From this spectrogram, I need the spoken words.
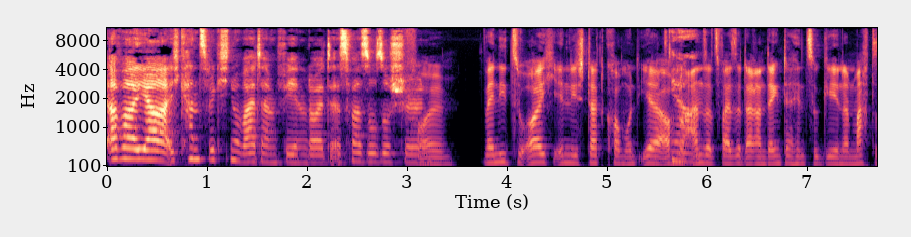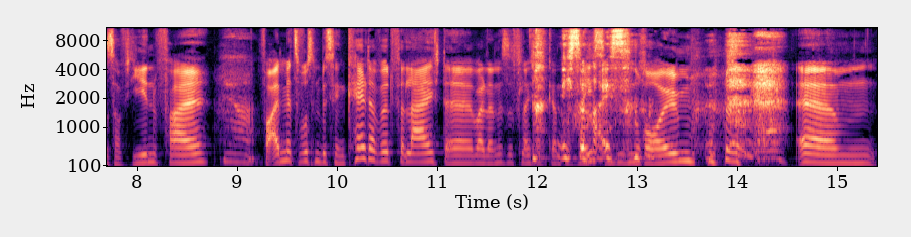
Aber ja, ich kann es wirklich nur weiterempfehlen, Leute. Es war so, so schön. Voll. Wenn die zu euch in die Stadt kommen und ihr auch Ja. nur ansatzweise daran denkt, dahin zu gehen, dann macht es auf jeden Fall. Ja. Vor allem jetzt, wo es ein bisschen kälter wird vielleicht, äh, weil dann ist es vielleicht nicht ganz Nicht so so heiß, in heiß. diesen Räumen. ähm,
